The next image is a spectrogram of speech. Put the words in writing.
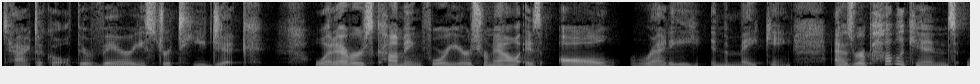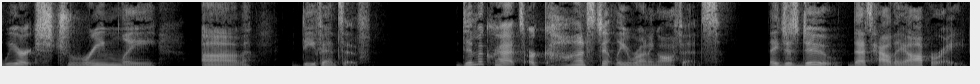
tactical. They're very strategic Whatever's coming four years from now is already in the making. As Republicans, we are extremely um, defensive. Democrats are constantly running offense. They just do. That's how they operate.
